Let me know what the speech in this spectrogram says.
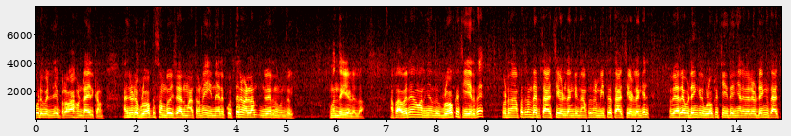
കൂടി വലിയ പ്രവാഹം ഉണ്ടായിരിക്കണം. അതിനോട് ബ്ലോക്ക് സംഭവിച്ചാൽ മാത്രമേ ഈ നേരെ കുത്തനെ വെള്ളം കയറുന്ന ബന്ധു ബന്ധുകയുള്ളൂ അപ്പോൾ അവർ പറഞ്ഞത് ബ്ലോക്ക് ചെയ്യരുത്. ഇവിടെ നാൽപ്പത്തിരണ്ട് അടി താഴ്ചയുള്ളെങ്കിൽ നാൽപ്പത്തിരണ്ട് മീറ്റർ താഴ്ചയുള്ളെങ്കിൽ വേറെ എവിടെയെങ്കിലും ബ്ലോക്ക് ചെയ്ത് കഴിഞ്ഞാൽ വേറെ എവിടെയെങ്കിലും താഴ്ച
